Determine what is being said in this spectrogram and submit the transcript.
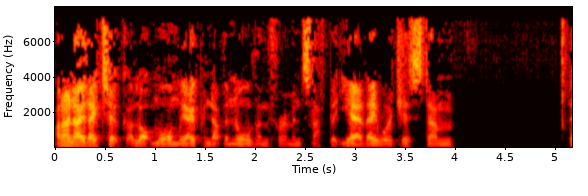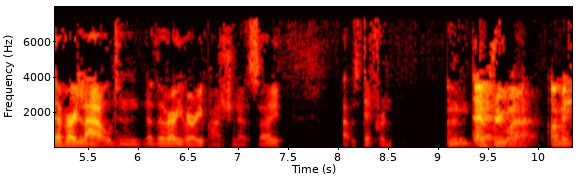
And I know they took a lot more and we opened up the Northern for them and stuff, but yeah, they were just, um, they're very loud and they're very, very passionate. So that was different. And everywhere. I mean,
